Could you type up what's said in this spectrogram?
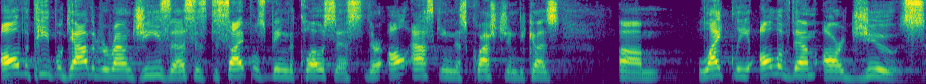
all the people gathered around Jesus, his disciples being the closest, they're all asking this question because um, likely all of them are Jews.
